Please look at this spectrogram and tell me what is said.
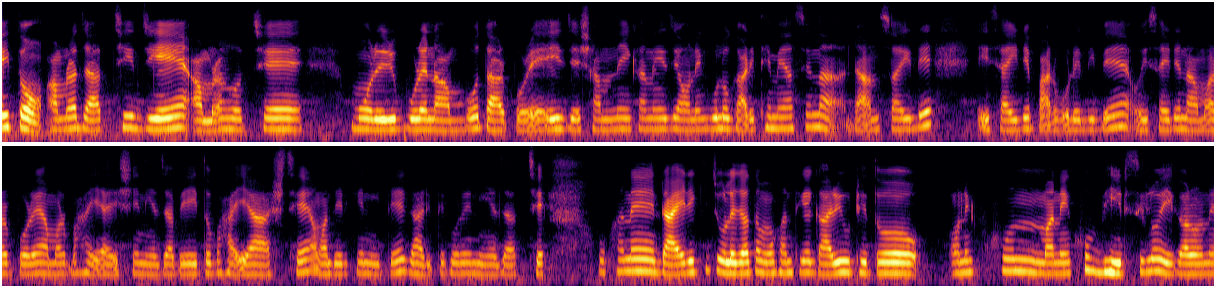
এই তো, আমরা যাচ্ছি যে আমরা হচ্ছে মোড়ের উপরে নামবো, তারপরে এই যে সামনে এখানে যে অনেকগুলো গাড়ি থেমে আছে না, ডান সাইডে এই সাইডে পার করে দিবে। ওই সাইডে নামার পরে আমার ভাইয়া এসে নিয়ে যাবে। এই তো ভাইয়া আসছে আমাদেরকে নিতে, গাড়িতে করে নিয়ে যাচ্ছে। ওখানে ডাইরেক্টই চলে যেতাম। ওখান থেকে গাড়ি উঠে তো অনেকক্ষণ মানে খুব ভিড় ছিল এই কারণে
